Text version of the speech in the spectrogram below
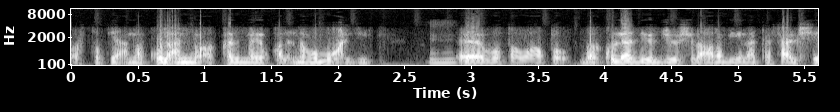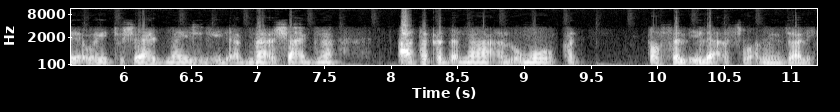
أستطيع أن أقول عنه أقل ما يقال أنه مخزي. آه وتواطؤ. وكل هذه الجيوش العربية لا تفعل شيء وهي تشاهد ما يجري لأبناء شعبنا. أعتقد أن الأمور قد تصل إلى اسوء من ذلك.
